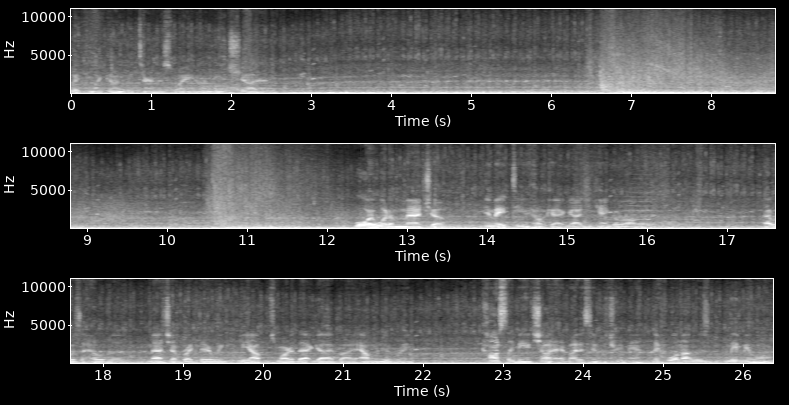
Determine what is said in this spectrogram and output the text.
Wait for my gun to be turned this way, and I'm being shot at. Boy, what a matchup. M18 Hellcat, guys. You can't go wrong with it. That was a hell of a matchup right there. We, we outsmarted that guy by outmaneuvering. Constantly being shot at by this infantry, man. They will not lose, leave me alone.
